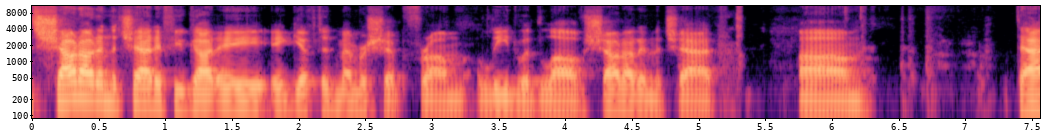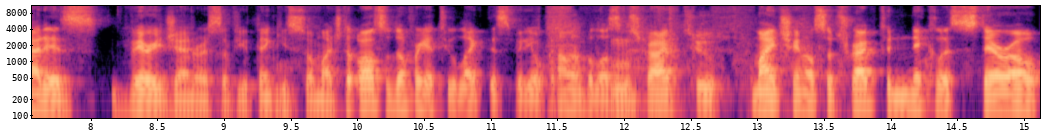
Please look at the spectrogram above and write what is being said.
shout out in the chat if you got a, a gifted membership from Lead with Love. Shout out in the chat. Um, That is very generous of you. Thank you so much. Also, don't forget to like this video, comment below, mm. subscribe to my channel, subscribe to Nicholas Starow,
